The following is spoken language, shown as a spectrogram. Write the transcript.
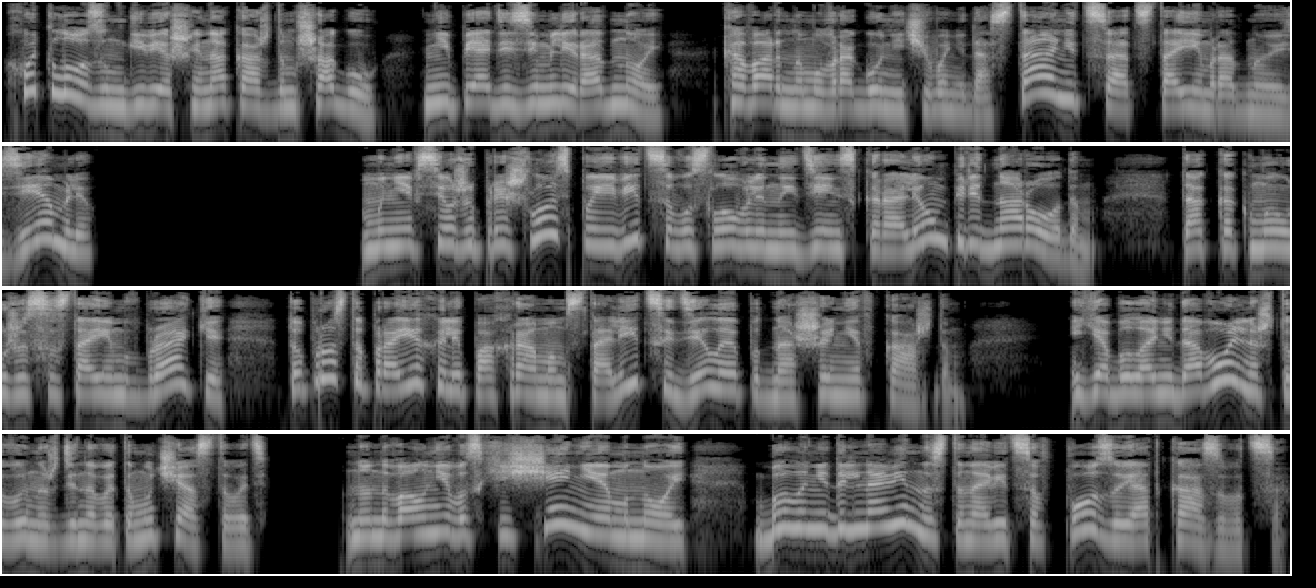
Хоть лозунги вешай на каждом шагу, не пяди земли родной, коварному врагу ничего не достанется, отстоим родную землю. Мне все же пришлось появиться в условленный день с королем перед народом. Так как мы уже состоим в браке, то просто проехали по храмам столицы, делая подношения в каждом — я была недовольна, что вынуждена в этом участвовать, но на волне восхищения мной было недальновидно становиться в позу и отказываться.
